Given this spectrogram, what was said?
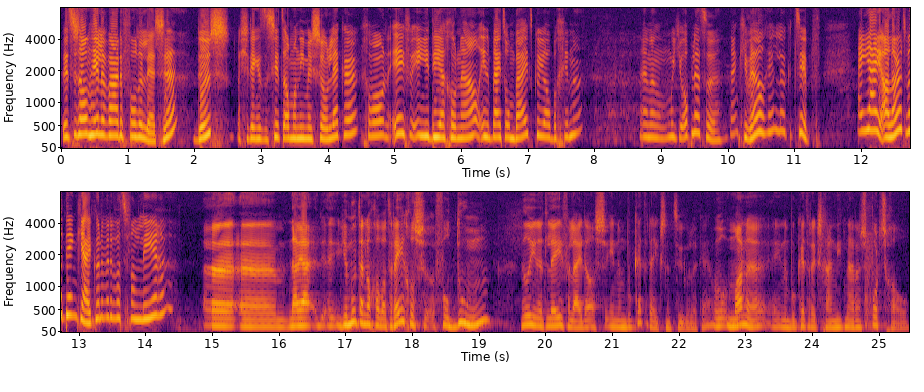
Dit is al een hele waardevolle les, hè? Dus, als je denkt, dat het zit allemaal niet meer zo lekker, gewoon even in je diagonaal, in, bij het ontbijt kun je al beginnen. En dan moet je opletten. Dankjewel, hele leuke tip. En jij, Allard, wat denk jij? Kunnen we er wat van leren? Eh, ehm, nou ja, je moet daar nogal wat regels voldoen. Wil je het leven leiden als in een boeketreeks natuurlijk. Hè? Mannen in een boeketreeks gaan niet naar een sportschool,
